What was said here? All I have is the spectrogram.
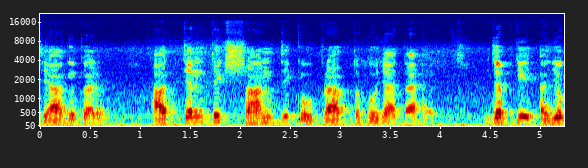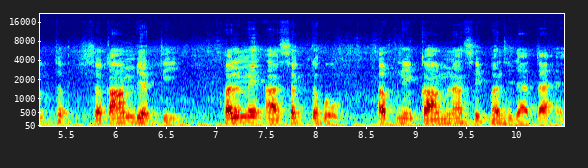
त्याग कर आत्यंतिक शांति को प्राप्त हो जाता है। जबकि अयुक्त सकाम व्यक्ति फल में आसक्त हो अपनी कामना से बंध जाता है।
